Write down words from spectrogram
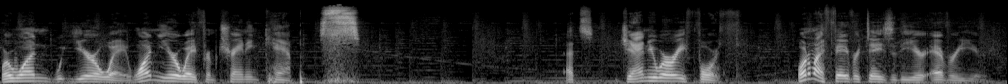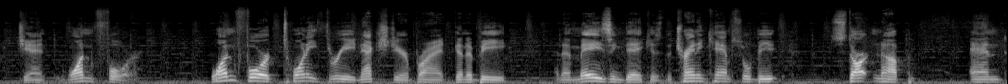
We're one year away, one year away from training camp. That's January 4th. One of my favorite days of the year every year. Jan 1 4. 1 4 23 next year, Bryant. Going to be an amazing day because the training camps will be starting up and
